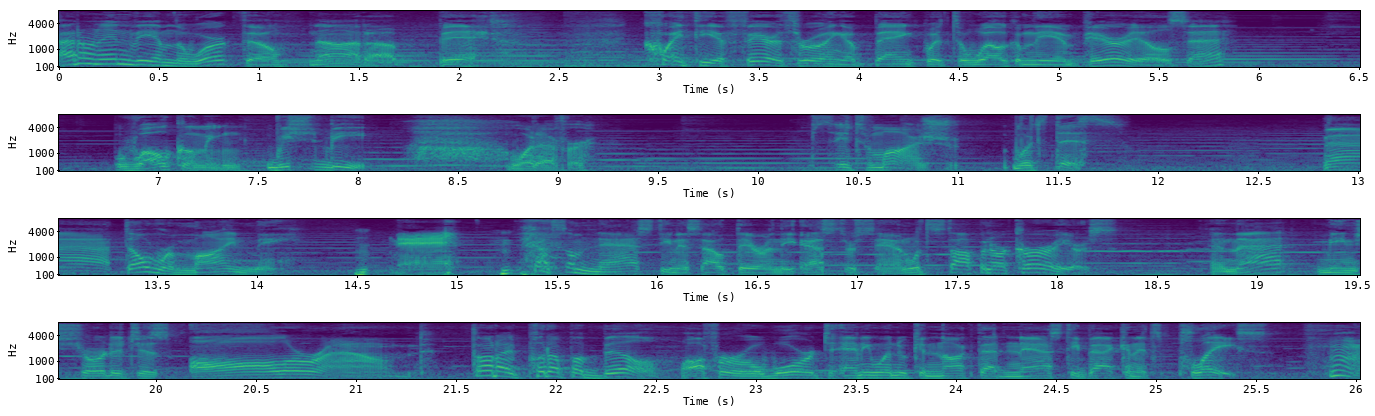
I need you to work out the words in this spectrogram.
I don't envy him the work, though. Not a bit. Quite the affair throwing a banquet to welcome the Imperials, eh? Welcoming. We should be. Whatever. Say, Tomaj, what's this? Nah, don't remind me. Nah. Got some nastiness out there in the Ester Sand. What's stopping our couriers? And that means shortages all around. Thought I'd put up a bill, offer a reward to anyone who can knock that nasty back in its place. Hmm.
